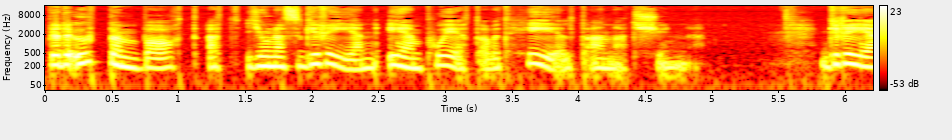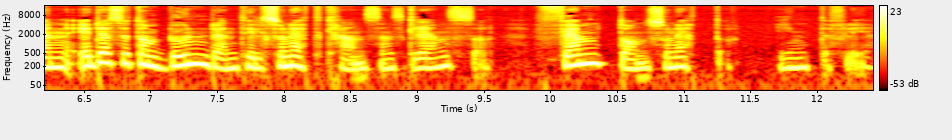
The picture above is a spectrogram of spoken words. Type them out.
blir det uppenbart att Jonas Gren är en poet av ett helt annat kynne. Gren är dessutom bunden till sonettkransens gränser. 15 sonetter, inte fler.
